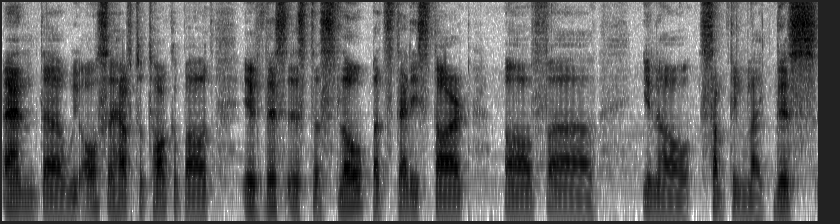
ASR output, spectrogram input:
And uh, we also have to talk about if this is the slow but steady start of, uh, you know, something like this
